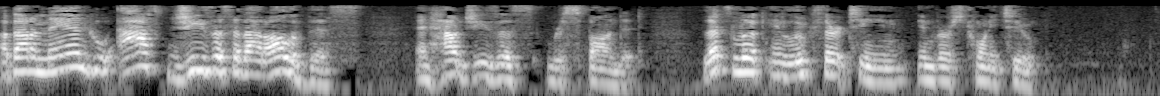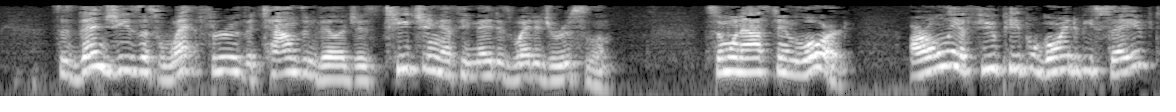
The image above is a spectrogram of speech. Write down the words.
about a man who asked Jesus about all of this and how Jesus responded. Let's look in Luke 13 in verse 22. It says, Then Jesus went through the towns and villages, teaching as he made his way to Jerusalem. Someone asked him, Lord, are only a few people going to be saved?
